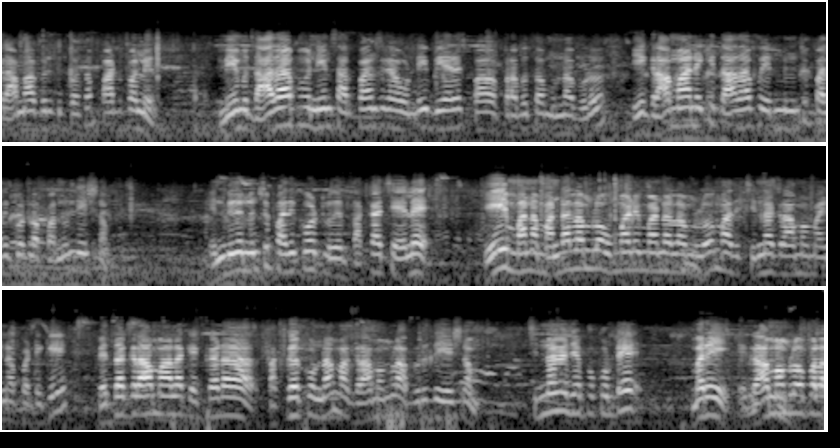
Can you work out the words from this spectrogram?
గ్రామాభివృద్ధి కోసం పాటుపడలేదు. మేము దాదాపు నేను సర్పంచ్గా ఉండి బీఆర్ఎస్ ప్రభుత్వం ఉన్నప్పుడు ఈ గ్రామానికి దాదాపు ఎనిమిది నుంచి పది కోట్ల పనులు చేసినాం. ఎనిమిది నుంచి పది కోట్లు తక్కువ చేయలే. ఏ మన మండలంలో ఉమ్మడి మండలంలో మాది చిన్న గ్రామం అయినప్పటికీ పెద్ద గ్రామాలకు ఎక్కడ తగ్గకుండా మా గ్రామంలో అభివృద్ధి చేసినాం. చిన్నగా చెప్పుకుంటే మరి గ్రామం లోపల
